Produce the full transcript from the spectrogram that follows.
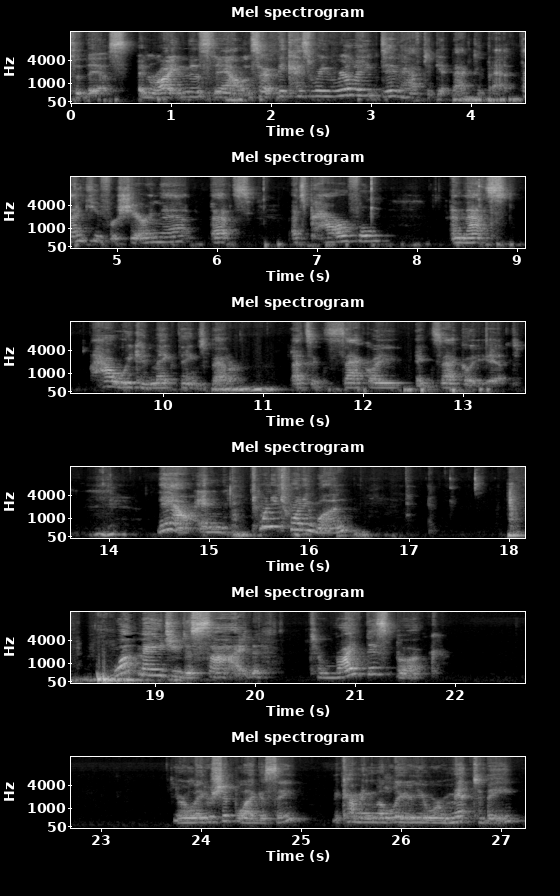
to this and writing this down. So because we really do have to get back to that. Thank you for sharing that. That's that's powerful and that's how we can make things better. That's exactly, exactly it. Now, in 2021, what made you decide to write this book, Your Leadership Legacy, Becoming the Leader You Were Meant to Be,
